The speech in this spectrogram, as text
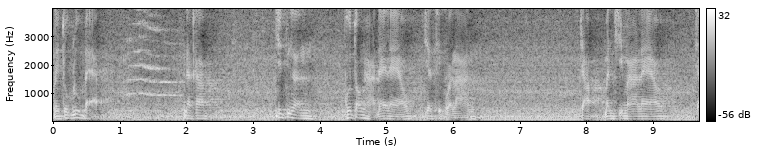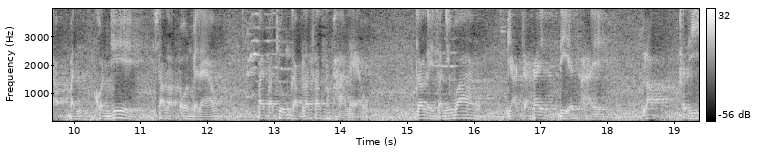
ในทุกรูปแบบนะครับยึดเงินผู้ต้องหาได้แล้ว 70กว่าล้าน จับบัญชีมาแล้ว จับคนที่ชาร์ลอตโอนไปแล้ว ไปประชุมกับรัฐสภาแล้ว ก็เลยตอนนี้ว่างอยากจะให้ DSI รับคดี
